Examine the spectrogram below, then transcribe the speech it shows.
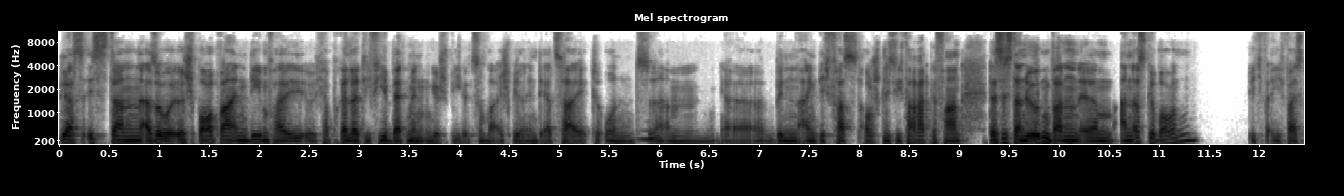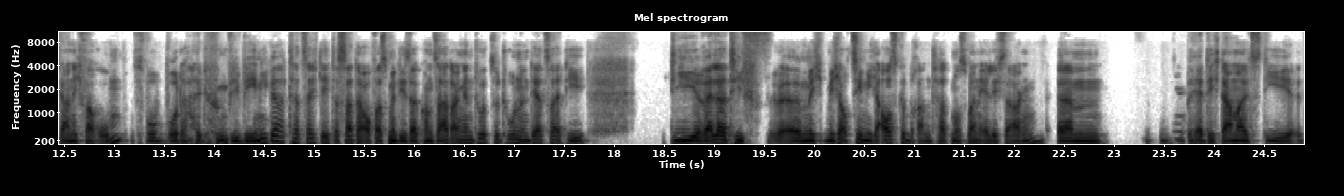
das ist dann, also äh, Sport war in dem Fall, ich habe relativ viel Badminton gespielt zum Beispiel in der Zeit und mhm. ähm, äh, bin eigentlich fast ausschließlich Fahrrad gefahren. Das ist dann irgendwann ähm, anders geworden. Ich, ich weiß gar nicht warum. Es wurde halt irgendwie weniger tatsächlich. Das hatte auch was mit dieser Konzertagentur zu tun in der Zeit, die die relativ äh, mich mich auch ziemlich ausgebrannt hat, muss man ehrlich sagen. Ähm, ja. Hätte ich damals die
